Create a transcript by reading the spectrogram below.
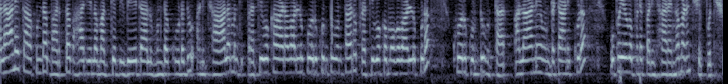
అలానే కాకుండా భర్త భార్యల మధ్య విభేదాలు ఉండకూడదు అని చాలా మంది ప్రతి ఒక్క ఆడవాళ్ళు కోరుకుంటూ ఉంటారు ప్రతి ఒక్క మగవాళ్ళు కూడా కోరుకుంటూ ఉంటారు. అలానే ఉండటానికి కూడా ఉపయోగపడే పరిహారంగా మనం చెప్పొచ్చు.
